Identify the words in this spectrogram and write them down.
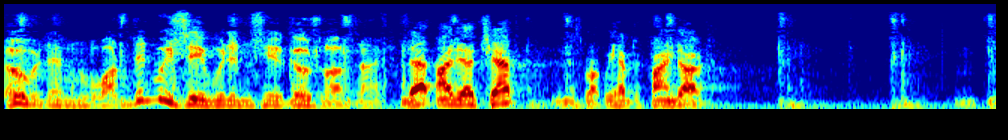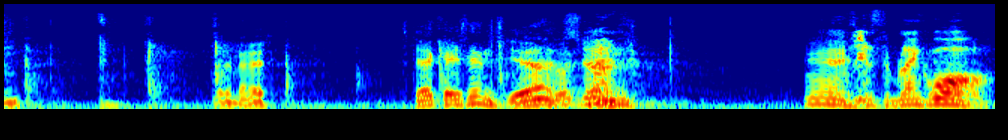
No, but then what did we see if we didn't see a ghost last night? That, my dear chap, is what we have to find out. Mm-hmm. Wait a minute. Staircase ends here. So That's strange. Yes, just a blank wall.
